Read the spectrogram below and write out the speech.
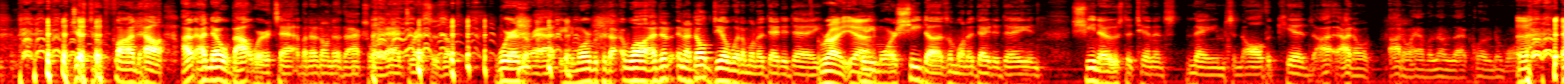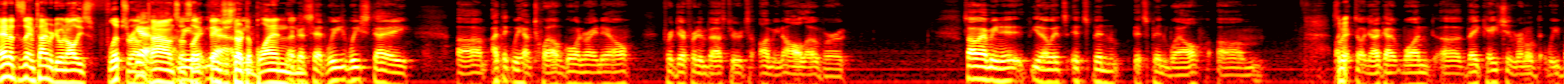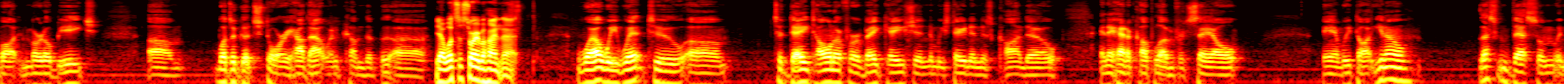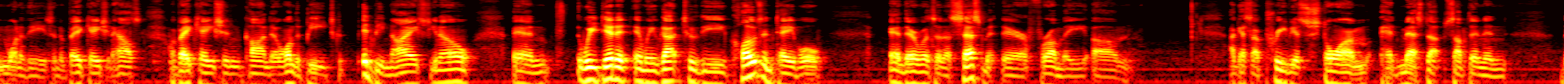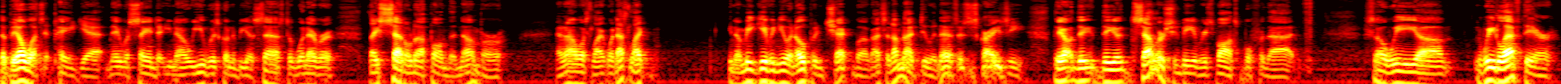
just to find how. I, I know about where it's at, but I don't know the actual addresses of where they're at anymore because I well, I don't, and I don't deal with them on a day to day Right, yeah. anymore. She does them on a day to day, and she knows the tenants' names and all the kids. I, I don't. I don't have none of that clue no more. and at the same time, you're doing all these flips around town, so I it's like yeah, things just I start to blend. Like I said, we we stay. Um, I think we have twelve going right now for different investors. I mean, all over. So I mean, it, you know, it's it's been it's been well. Um, So like I told you, I got one uh, vacation rental that we bought in Myrtle Beach. Um, was a good story how that one come to. Uh, yeah, what's the story behind that? well, we went to um, to Daytona for a vacation, and we stayed in this condo, and they had a couple of them for sale, and we thought, you know, let's invest some in one of these in a vacation house or vacation condo on the beach. It'd be nice, you know, and we did it, and we got to the closing table, and there was an assessment there from the. Um, I guess a previous storm had messed up something and the bill wasn't paid yet. They were saying that, you know, he was going to be assessed or whatever. They settled up on the number. And I was like, well, that's like, you know, me giving you an open checkbook. I said, I'm not doing this. This is crazy. The, the, the seller should be responsible for that. So we, uh, we left there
